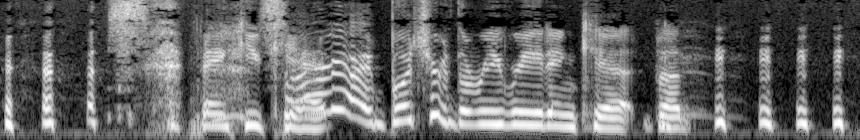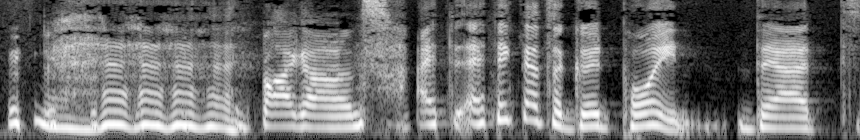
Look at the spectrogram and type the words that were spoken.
Thank you, Kit. Sorry I butchered the rereading kit, but bygones. I, th- I think that's a good point. That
